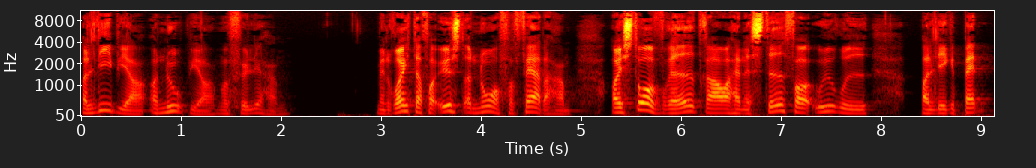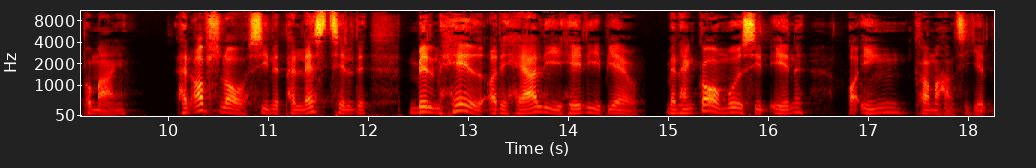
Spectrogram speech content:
og Libier og Nubier må følge ham. Men rygter fra øst og nord forfærder ham, og i stor vrede drager han afsted for at udrydde og lægge band på mange. Han opslår sine palasttelte mellem havet og det herlige, hellige bjerg, men han går mod sin ende, og ingen kommer ham til hjælp.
